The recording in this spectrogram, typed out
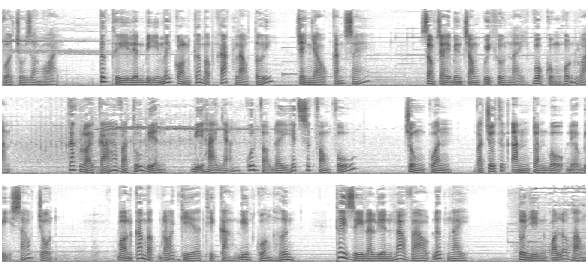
vừa trôi ra ngoài Tức thì liền bị mấy con cá mập khác lao tới Tranh nhau cắn xé Dòng chảy bên trong quy khư này vô cùng hỗn loạn Các loài cá và thú biển bị hải nhãn cuốn vào đây hết sức phong phú. Trùng quần và chuỗi thức ăn toàn bộ đều bị xáo trộn. Bọn cá mập đói kia thì càng điên cuồng hơn. Thấy gì là liền lao vào đớp ngay. Tôi nhìn qua lỗ hồng,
